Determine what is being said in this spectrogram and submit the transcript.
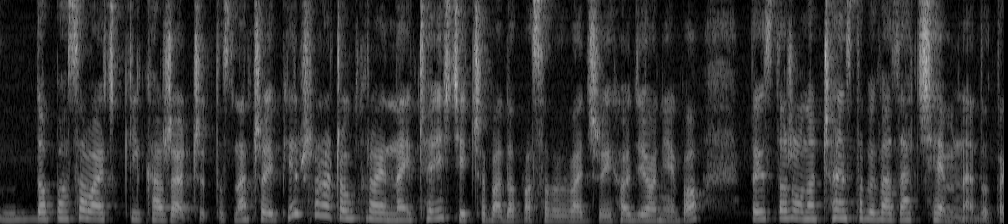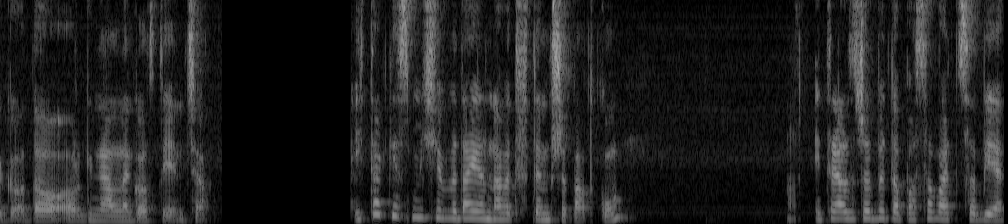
dopasować kilka rzeczy. To znaczy, pierwszą rzeczą, którą najczęściej trzeba dopasowywać, jeżeli chodzi o niebo, to jest to, że ono często bywa za ciemne do tego, do oryginalnego zdjęcia. I tak jest, mi się wydaje, nawet w tym przypadku. I teraz, żeby dopasować sobie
